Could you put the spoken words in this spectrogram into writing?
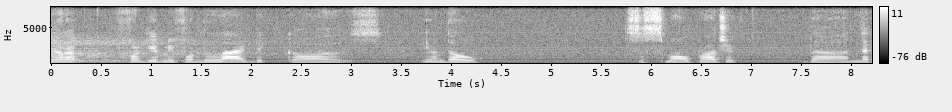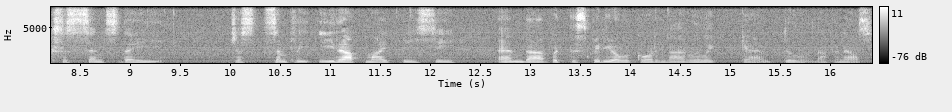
gotta forgive me for the lag because even though it's a small project, the Nexus synths they just simply eat up my PC and uh, with this video recording I really can't do nothing else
